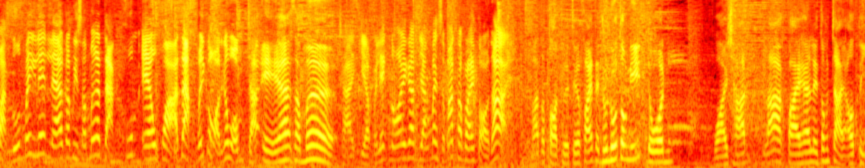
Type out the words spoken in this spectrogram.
ฝั่งนู้นไม่เล่นแล้วก็มีซัมเมอร์ดักพุ่มแอลขวาดักไว้ก่อนครับผมจ้าเอ๋ฮะซัมเมอร์ชายเกี่ยวไปเล็กน้อยครับ ยังไม่สามารถทำอะไรต่อได้ มาต่อๆเผื่อเจอไฟต์แต่นูนูตรงนี้โดนวายชาร์จลากไปฮะเลยต้องจ่ายเอาตี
